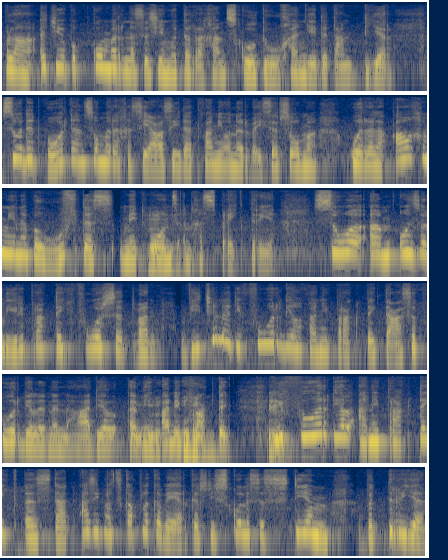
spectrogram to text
pla? Is jy bekommernis as jy moet terug aan skool toe? Hoe gaan jy dit hanteer? So dit word dan sommer 'n geselsie dat van die onderwysers somme oor hulle algemene behoeftes met hmm. ons in gesprek tree. So um, ons wil hierdie praktyk voorsit want weet julle die voordeel van die praktyk, daar's 'n voordeel en 'n nadeel in die, aan die praktyk. Die voordeel aan die praktyk is dat as die maatskaplike werkers die skoolstelsel betree,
